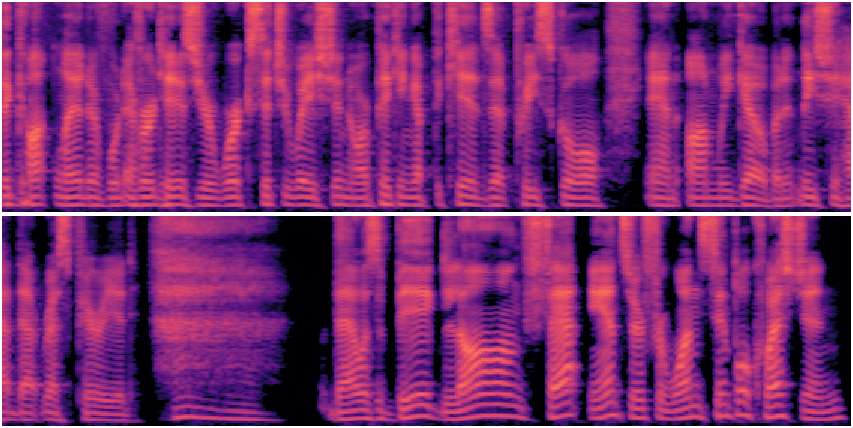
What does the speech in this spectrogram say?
the gauntlet of whatever it is your work situation or picking up the kids at preschool and on we go. But at least you had that rest period. That was a big, long, fat answer for one simple question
